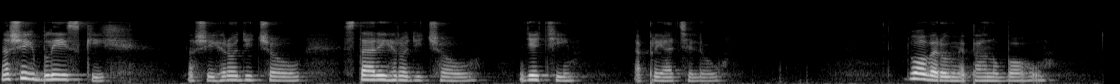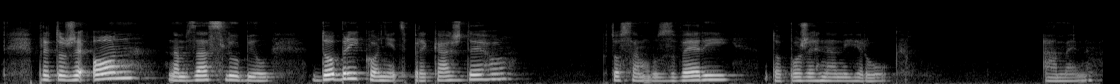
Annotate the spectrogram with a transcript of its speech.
našich blízkych, našich rodičov, starých rodičov, detí a priateľov. Dôverujme Pánu Bohu, pretože On nám zasľúbil dobrý koniec pre každého, kto sa mu zverí do požehnaných rúk. Amen.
